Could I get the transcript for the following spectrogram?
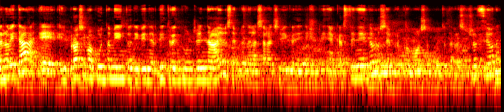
La novità è il prossimo appuntamento di venerdì 31 gennaio, sempre nella sala civica di disciplina a Castenedolo, sempre promossa appunto dall'associazione,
